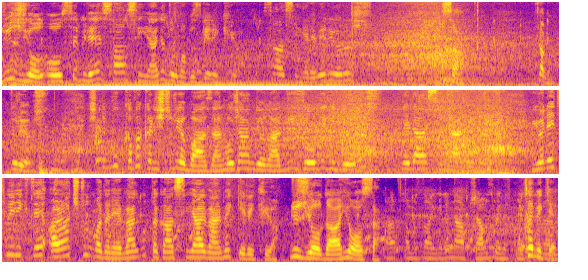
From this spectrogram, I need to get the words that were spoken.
Düz yol olsa bile sağ sinyalle durmamız gerekiyor. Sağ sinyali veriyoruz. Sağ. Tamam duruyoruz. Şimdi bu kafa karıştırıyor bazen. Hocam diyorlar düz yolda gidiyoruz. Neden sinyal veriyoruz? Yönetmelikte araç durmadan evvel mutlaka sinyal vermek gerekiyor. Düz yol dahi olsa. Arkamızdan gelen ne yapacağımızı belirtmek Tabii ki. önemli.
